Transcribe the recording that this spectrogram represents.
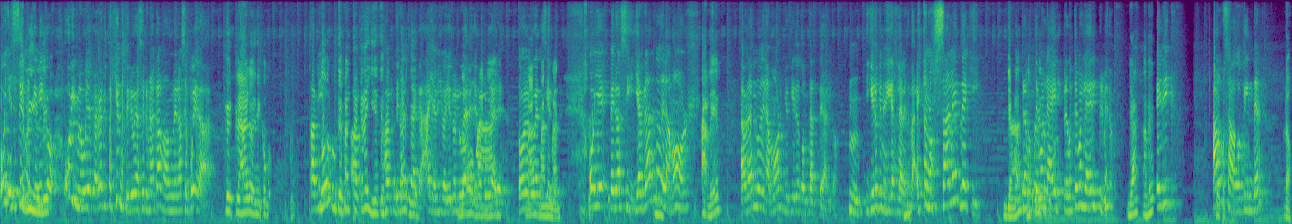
oye, sí, porque dijo, hoy me voy a cargar a esta gente, le voy a hacer una cama donde no se pueda. claro, de como. Amigo, no, te falta calle, te, falta, te calle. falta calle. amigo, hay otros lugares, hay otros lugares. Todos los lugares sirven. Oye, pero sí, y hablando del amor. A ver hablando del amor, yo quiero contarte algo. Hmm, y quiero que me digas la verdad. Esto no sale de aquí. Ya. Preguntémosle a Eric, preguntémosle a Eric primero. Ya, a ver. Eric, ¿ha usado Tinder? No.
